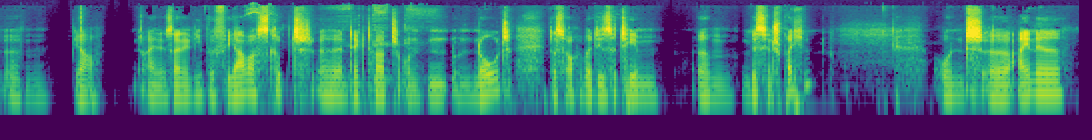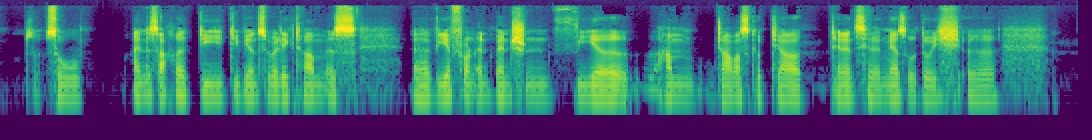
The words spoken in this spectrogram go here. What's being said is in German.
ähm, ja, eine, seine Liebe für JavaScript äh, entdeckt hat und, und Node, dass wir auch über diese Themen ähm, ein bisschen sprechen. Und äh, eine so eine Sache, die, die wir uns überlegt haben, ist, äh, wir Frontend-Menschen, wir haben JavaScript ja tendenziell mehr so durch äh,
